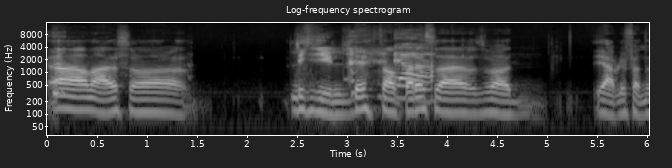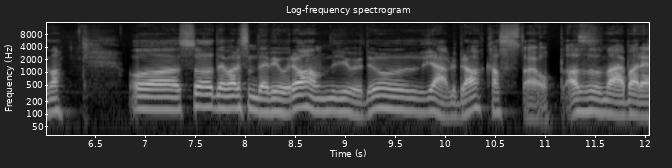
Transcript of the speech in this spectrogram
Ja, han er jo så likegyldig tapere, Ja. så det så var det jævlig funny, da. Og Så det var liksom det vi gjorde, og han gjorde det jo jævlig bra. Kasta opp Altså, det er bare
